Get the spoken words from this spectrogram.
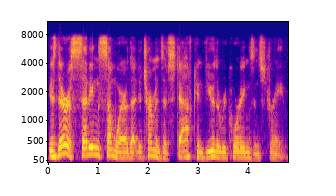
Is there a setting somewhere that determines if staff can view the recordings and stream?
